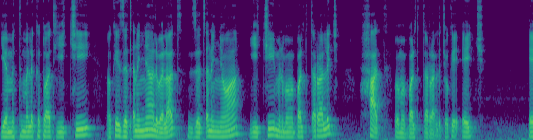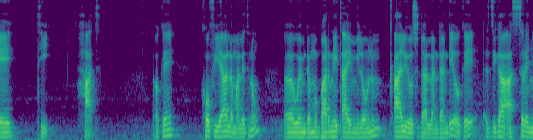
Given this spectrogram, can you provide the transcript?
የምትመለከቷት ይቺ okay ዘጠነኛ ልበላት። ዘጠነኛዋ ይቺ ምን በመባል ትጠራለች? hat በመባል ትጠራለች። okay H A T hat okay ኮፍያ ለማለት ነው። ወይም ደግሞ ባርኔጣ የሚለውንም ቃል ይወስዳል አንዳንዴ። okay እዚህ ጋር አስረኛ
